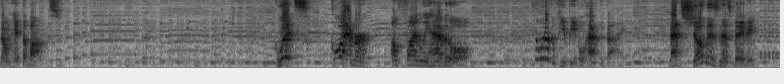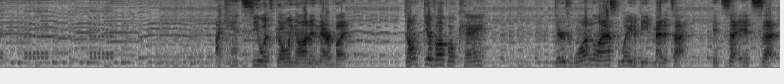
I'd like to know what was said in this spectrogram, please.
Don't hit the bombs. Glitz! Glamour! I'll finally have it all. So what if a few people have to die? That's show business, baby! I can't see what's going on in there, but don't give up, okay? There's one last way to beat Mettaton. It's a, it's a,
